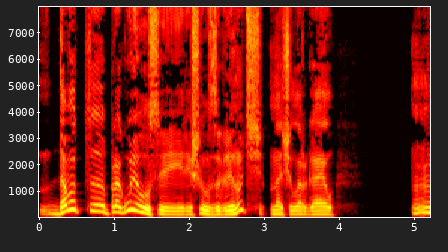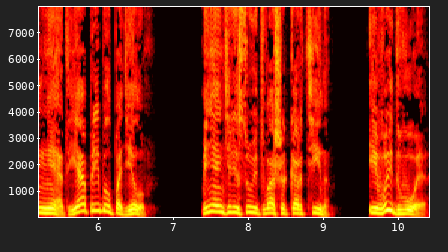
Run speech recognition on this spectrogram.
«Да вот э, прогуливался и решил заглянуть», — начал Аргайл. «Нет, я прибыл по делу. Меня интересует ваша картина, и вы двое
